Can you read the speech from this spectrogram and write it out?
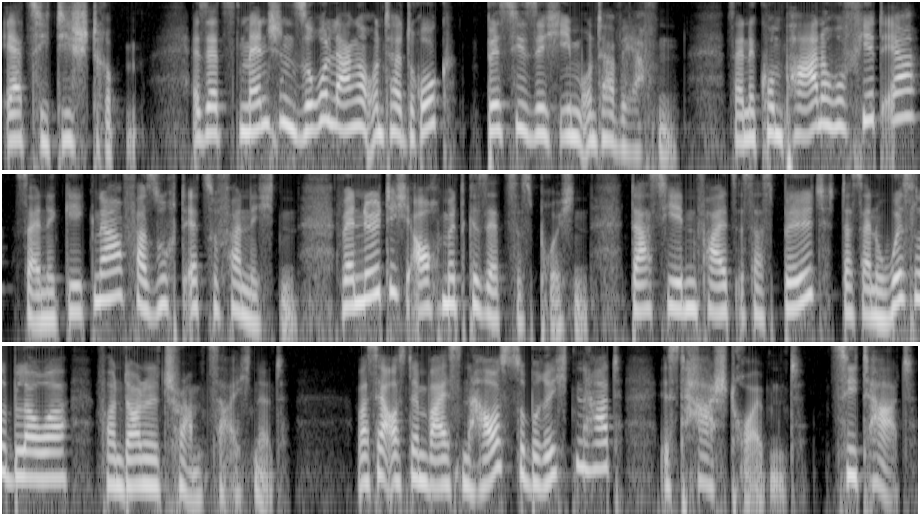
Er zieht die Strippen. Er setzt Menschen so lange unter Druck, bis sie sich ihm unterwerfen. Seine Kumpane hofiert er, seine Gegner versucht er zu vernichten. Wenn nötig auch mit Gesetzesbrüchen. Das jedenfalls ist das Bild, das ein Whistleblower von Donald Trump zeichnet. Was er aus dem Weißen Haus zu berichten hat, ist haarsträubend. Zitat.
